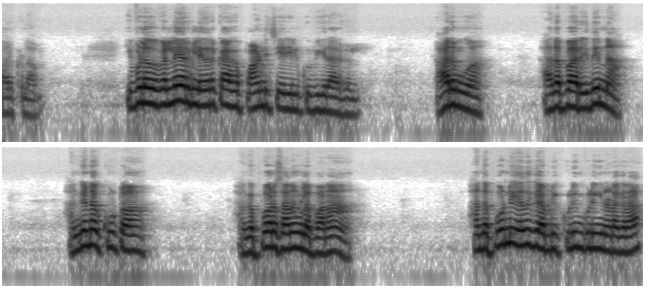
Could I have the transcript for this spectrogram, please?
பார்க்கலாம். இவ்வளவு வெள்ளையர்கள் எதற்காக பாண்டிச்சேரியில் குவிகிறார்கள்? ஆறுமுகம். அதை பாரு இதுன்னா என்ன? கூட்டம்? அங்கே போகிற சனங்களை பாரான் அந்த பொண்ணு எதுக்கு அப்படி குளிங் குளிங்கி நடக்கிறா?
